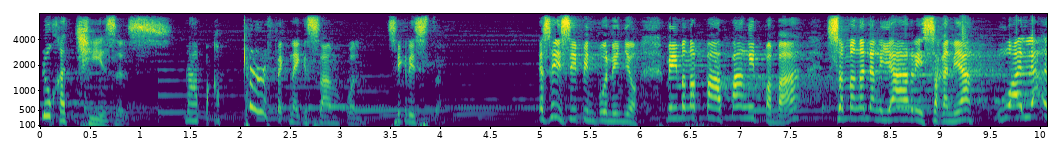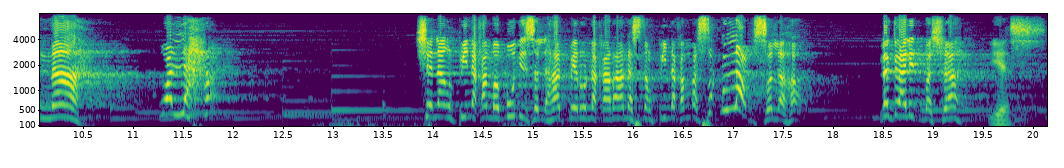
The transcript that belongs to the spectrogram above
Look at Jesus. Napaka-perfect na example, si Kristo. Kasi isipin po ninyo, may mga papangit pa ba sa mga nangyari sa Kanya? Wala na. Wala. Siya na ang pinakamabuti sa lahat pero nakaranas ng pinakamasaklap sa lahat. Nagalit ba siya? Yes.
